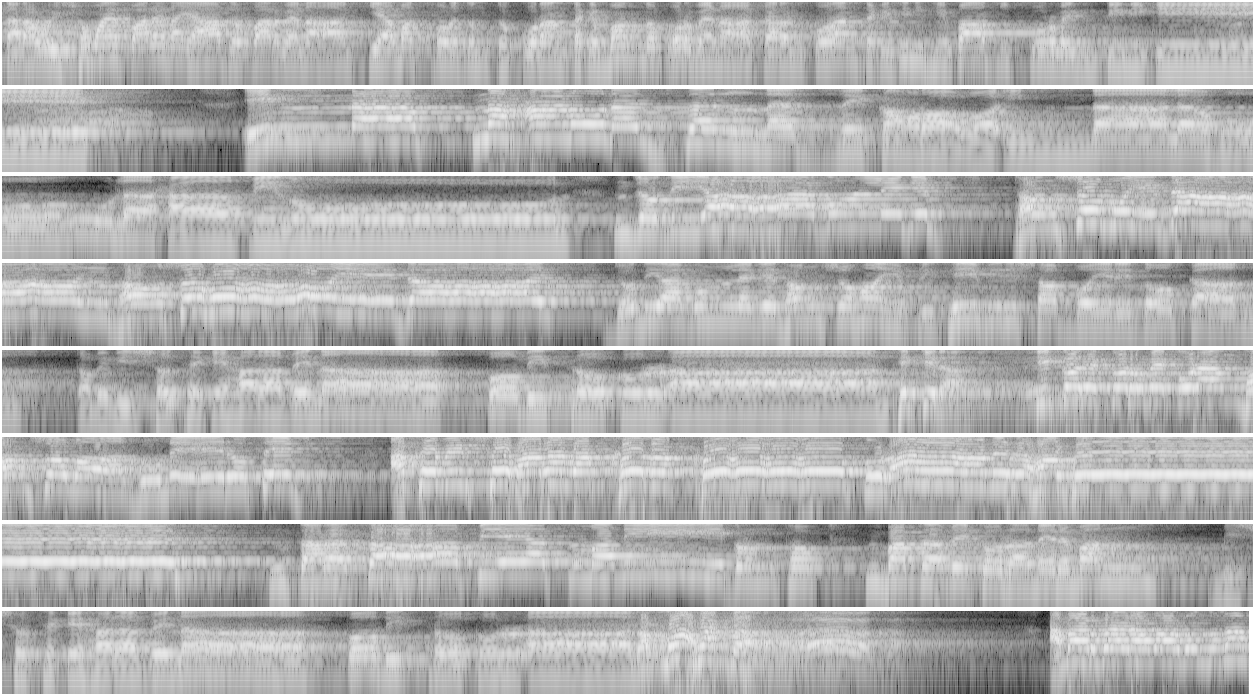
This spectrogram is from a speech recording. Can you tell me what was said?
তারা ওই সময় পারে নাই, আজও পারবে না, কিয়ামত পর্যন্ত কোরআনটাকে বন্ধ করবে না, কারণ কোরআনটাকে যিনি হেফাজত করবেন তিনি কে? ইন্না যদি আগুন লেগে ধ্বংস হয়ে যায় যদি আগুন লেগে ধ্বংস হয় পৃথিবীর সব বইয়ের দোকান, তবে বিশ্ব থেকে হারাবে না পবিত্র কোরআন। ঠিক কি করে করবে কোরআন ধ্বংস? আগুনের তেজ? আছে বিশ্ব ভাড়া লক্ষ লক্ষ কোরআনের হবে তারা সাপিয়ে আসমানি গ্রন্থ বাঁচাবে কোরআনের মান, বিশ্ব থেকে হারাবে না পবিত্র কোরআন। আল্লাহু আমার ভাইয়ের, আমার বন্ধুগণ,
